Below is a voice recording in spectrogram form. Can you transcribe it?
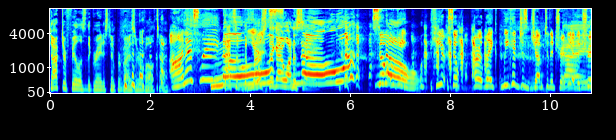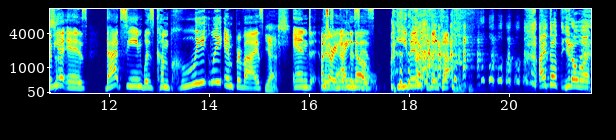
Dr. Phil is the greatest improviser of all time. honestly That's the No. first thing I want to say. No. So No. okay, here, so or like we could just jump to the trivia. Guys. the trivia is that scene was completely improvised, Yes. and I'm sorry, a note I that know. says even the guy. I don't, you know what?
